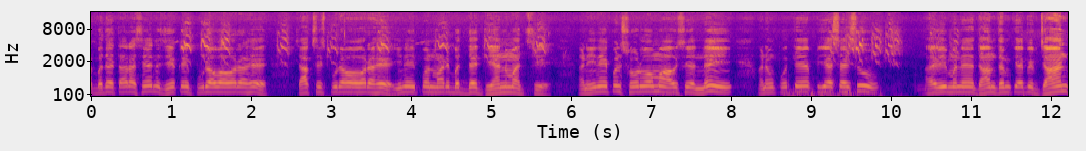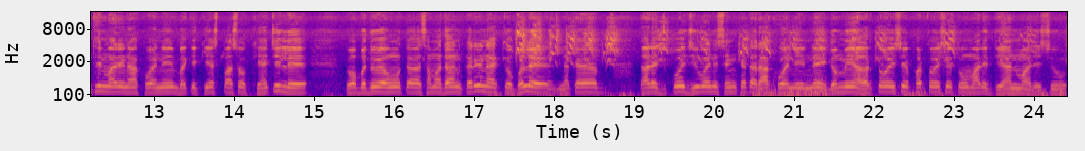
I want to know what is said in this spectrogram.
બધા તારા છે ને, જે કંઈ પુરાવાવાળા છે સાક્ષી પુરાવાવાળા છે, એને પણ મારે બધા ધ્યાનમાં જ છે. અને એને પણ છોડવામાં આવશે નહીં. અને હું પોતે પીએસઆઈ છું. આવી મને ધામધમકી આપી, જાનથી મારી નાખવાની, બાકી કેસ પાછો ખેંચી લે. તો બધું હું સમાધાન કરી નાખ્યો ભલે. નકે તારે કોઈ જીવવાની સંખ્યાતા રાખવાની નહીં. ગમે હરતો હોય છે, ફરતો હોય છે, તો હું મારી ધ્યાનમાં જ છું.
